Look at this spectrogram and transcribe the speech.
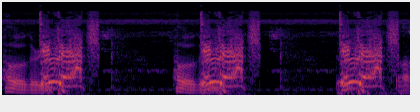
Hello there. Detach! Hello there. Detach! Detach! Hi.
